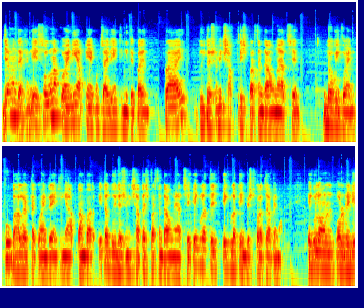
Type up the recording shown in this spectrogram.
যেমন দেখেন, এই সোলোনা কয়েনই আপনি এখন চাইলে এন্ট্রি নিতে পারেন। প্রায় দুই দশমিক সাতত্রিশ পার্সেন্ট ডাউনে আছে। ডগি কয়েন খুব ভালো একটা কয়েন র্যাঙ্কিং আপ নাম্বার এটা দুই দশমিক সাতাশ পার্সেন্ট ডাউনে আছে, এগুলাতে এগুলাতে ইনভেস্ট করা যাবে না। এগুলো অলরেডি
